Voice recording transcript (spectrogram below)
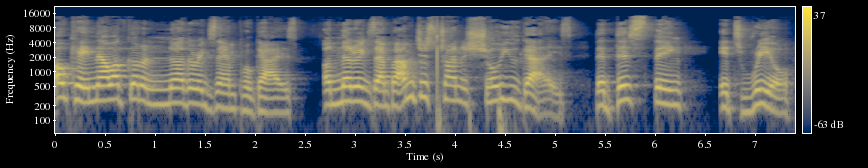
Okay. Now I've got another example, guys. Another example. I'm just trying to show you guys that this thing it's real.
